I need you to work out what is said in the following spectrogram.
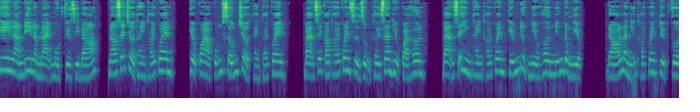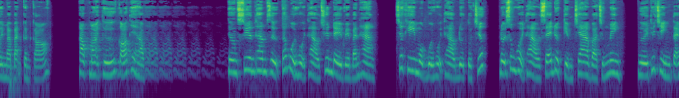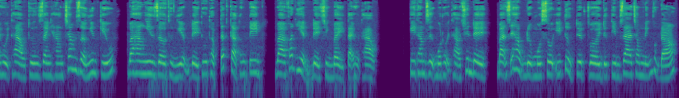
Khi làm đi làm lại một việc gì đó, nó sẽ trở thành thói quen, hiệu quả cũng sớm trở thành thói quen. Bạn sẽ có thói quen sử dụng thời gian hiệu quả hơn, bạn sẽ hình thành thói quen kiếm được nhiều hơn những đồng nghiệp. Đó là những thói quen tuyệt vời mà bạn cần có. Học mọi thứ có thể học. Thường xuyên tham dự các buổi hội thảo chuyên đề về bán hàng. Trước khi một buổi hội thảo được tổ chức, nội dung hội thảo sẽ được kiểm tra và chứng minh. Người thuyết trình tại hội thảo thường dành hàng trăm giờ nghiên cứu và hàng nghìn giờ thử nghiệm để thu thập tất cả thông tin và phát hiện để trình bày tại hội thảo. Khi tham dự một hội thảo chuyên đề, bạn sẽ học được một số ý tưởng tuyệt vời được tìm ra trong lĩnh vực đó.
